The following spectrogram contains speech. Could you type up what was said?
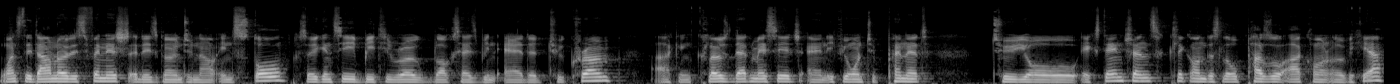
Once the download is finished, it is going to now install. So you can see BT Roblox has been added to Chrome. I can close that message and if you want to pin it to your extensions, click on this little puzzle icon over here.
